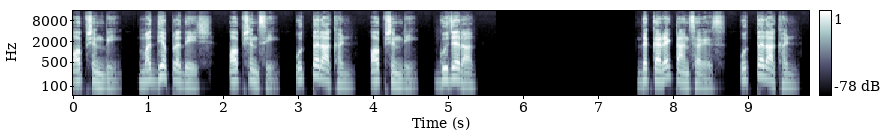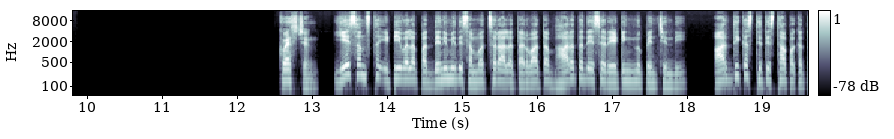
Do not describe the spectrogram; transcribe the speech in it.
Option B. మధ్యప్రదేశ్ Option C. ఉత్తరాఖండ్ Option D. గుజరాత్ The correct answer is ఉత్తరాఖండ్ question. ఏ సంస్థ ఇటీవల పద్దెనిమిది సంవత్సరాల తర్వాత భారతదేశ రేటింగ్ను పెంచింది ఆర్థిక స్థితిస్థాపకత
